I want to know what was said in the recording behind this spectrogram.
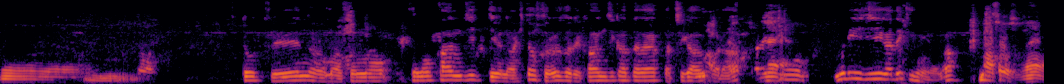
うん。うん一つ言えるのは、まあその、その感じっていうのは人それぞれ感じ方がやっぱ違うから、ね無理強いができへんよな。まあそうですね。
